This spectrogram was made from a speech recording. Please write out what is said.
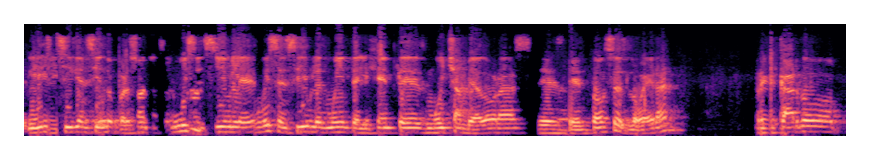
Eh, siguen siendo personas muy sensibles, muy sensibles, muy inteligentes, muy chambeadoras. Desde entonces lo eran. Ricardo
